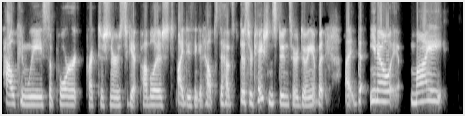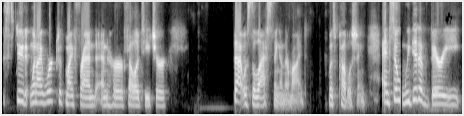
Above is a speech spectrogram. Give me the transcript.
How can we support practitioners to get published? I do think it helps to have dissertation students who are doing it, but I, you know, my student, when I worked with my friend and her fellow teacher, that was the last thing in their mind was publishing. And so we did a very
